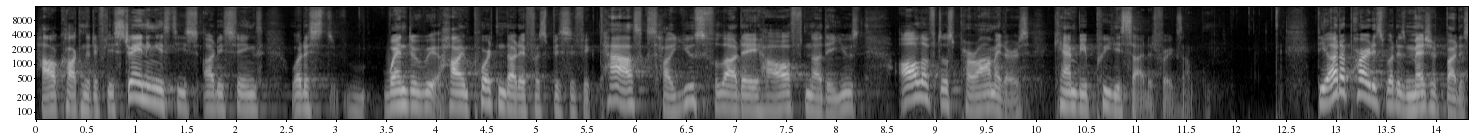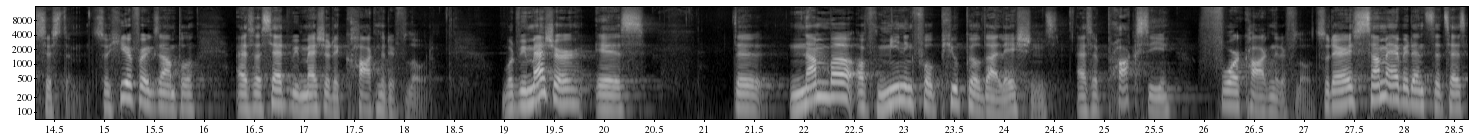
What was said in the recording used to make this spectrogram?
how cognitively straining is these, are these things, what is, when do we, how important are they for specific tasks, how useful are they, how often are they used. All of those parameters can be pre-decided, for example. The other part is what is measured by the system. So here, for example, as I said, we measure the cognitive load. What we measure is the number of meaningful pupil dilations as a proxy for cognitive load. So there is some evidence that says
